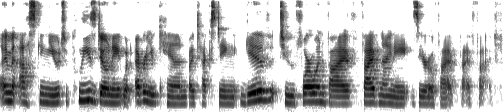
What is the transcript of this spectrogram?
I'm asking you to please donate whatever you can by texting GIVE to 415-598-0555.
